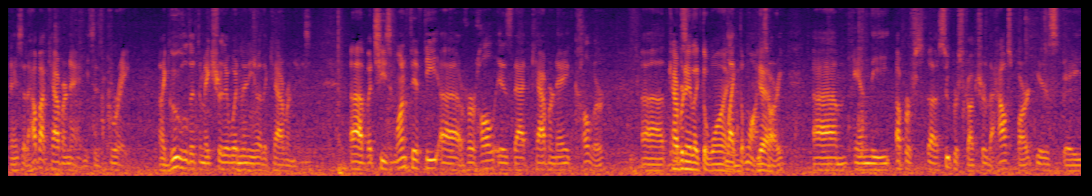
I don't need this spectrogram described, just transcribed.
And I said, how about Cabernet? And he says, great. And I Googled it to make sure there wasn't any other Cabernets. Uh, but she's 150. Uh, her hull is that Cabernet color. Uh, Cabernet like the wine. Like the wine, Yeah. sorry. Um, and the upper uh, superstructure, the house part, is a,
